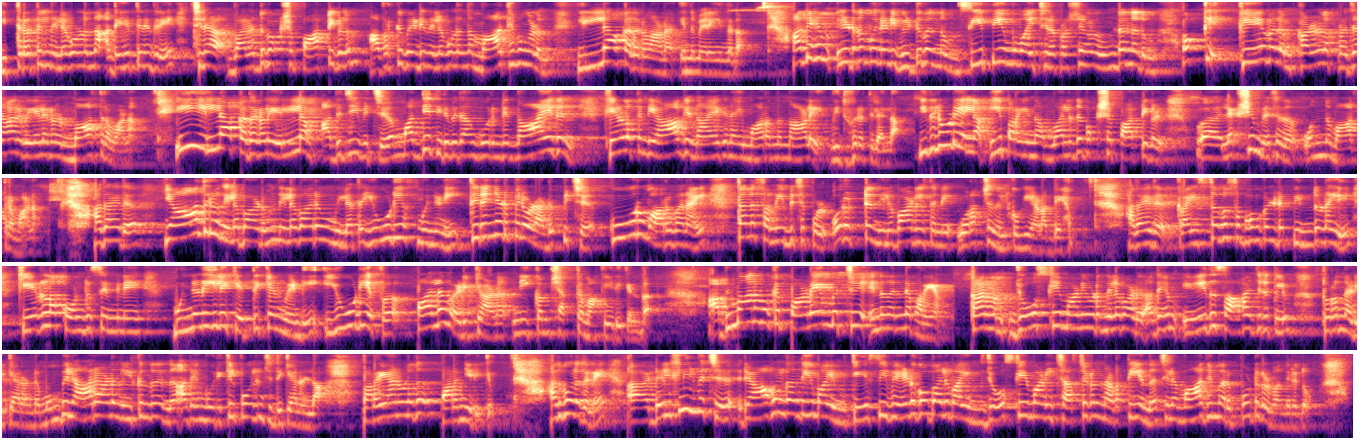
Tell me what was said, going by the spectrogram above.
ഇത്തരത്തിൽ നിലകൊള്ളുന്ന അദ്ദേഹത്തിനെതിരെ ചില വലതുപക്ഷ പാർട്ടികളും അവർക്ക് വേണ്ടി നിലകൊള്ളുന്ന മാധ്യമങ്ങളും ഇല്ലാ കഥകളാണ് ഇന്ന് മെനയുന്നത്. അദ്ദേഹം ഇടതുമുന്നണി വിടുമെന്നും സി പി എമ്മുമായി ചില പ്രശ്നങ്ങൾ ഉണ്ടെന്നതും ഒക്കെ കേവലം കള്ള പ്രചാര വേലകൾ മാത്രമാണ്. ഈ ഇല്ലാ കഥകളെ എല്ലാം അതിജീവിച്ച് മധ്യ തിരുവിതാംകൂറിന്റെ നായകൻ കേരളത്തിന്റെ ആകെ നായകനായി മാറുന്ന നാളെ വിദൂരത്തിലല്ല. ഇതിലൂടെയെല്ലാം ഈ പറയുന്ന വലതുപക്ഷ പാർട്ടികൾ ലക്ഷ്യം വെച്ചത് ഒന്ന് മാത്രമാണ്. അതായത് യാതൊരു നിലപാടും നിലവാരവും ഇല്ലാത്ത യു ഡി എഫ് മുന്നണി തിരഞ്ഞെടുപ്പിനോട് അടുപ്പിച്ച് കൂറുമാറുവാനായി തന്നെ സമീപിച്ചപ്പോൾ ഒരൊറ്റ നിലപാടിൽ തന്നെ ഉറച്ചു നിൽക്കുകയാണ് അദ്ദേഹം. അതായത് ക്രൈസ്തവ സഭകളുടെ പിന്തുണയിൽ കേരള കോൺഗ്രസ് എമ്മിനെ മുന്നണിയിലേക്ക് എത്തിക്കാൻ വേണ്ടി യു ഡി എഫ് പല വഴിക്കാണ് നീക്കം ശക്തമാക്കിയിരിക്കുന്നത്. അഭിമാനമൊക്കെ പണയം വെച്ച് എന്ന് തന്നെ പറയാം. കാരണം ജോസ് കെ മാണിയുടെ നിലപാട് അദ്ദേഹം ഏത് സാഹചര്യത്തിലും തുറന്നടിക്കാറുണ്ട്. മുമ്പിൽ ആരാണ് നിൽക്കുന്നതെന്ന് അദ്ദേഹം ഒരിക്കൽ പോലും ചിന്തിക്കാനുള്ള പറയാനുള്ളത് പറഞ്ഞിരിക്കും. അതുപോലെ തന്നെ ഡൽഹിയിൽ വെച്ച് രാഹുൽ ഗാന്ധിയുമായും കെ സി വേണുഗോപാലുമായും ജോസ് കെ മാണി ചർച്ചകൾ നടത്തിയെന്ന് ചില മാധ്യമ റിപ്പോർട്ടുകൾ വന്നിരുന്നു.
